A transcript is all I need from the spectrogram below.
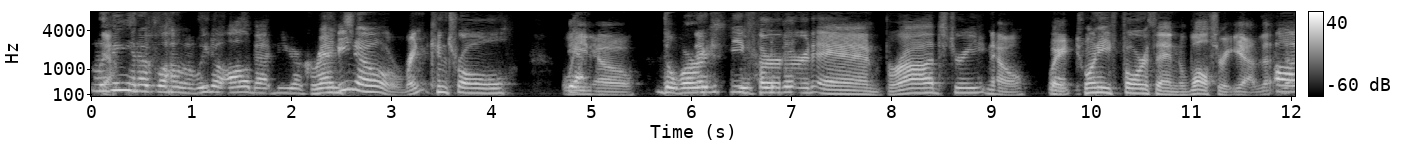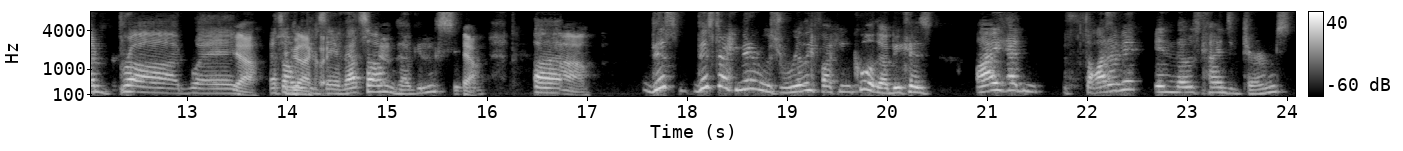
Living in Oklahoma, we know all about New York rent. We know rent control. We Yeah. know the word. We've heard of it. 63rd and Broad Street. No, wait, 24th and Wall Street. Yeah. that- on Broadway. yeah. That's all we can say of that song without getting sued. Yeah. Uh, Uh, this this documentary was really fucking cool though because I hadn't thought of it in those kinds of terms.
